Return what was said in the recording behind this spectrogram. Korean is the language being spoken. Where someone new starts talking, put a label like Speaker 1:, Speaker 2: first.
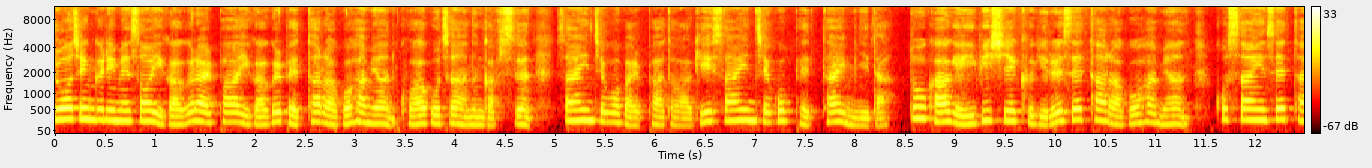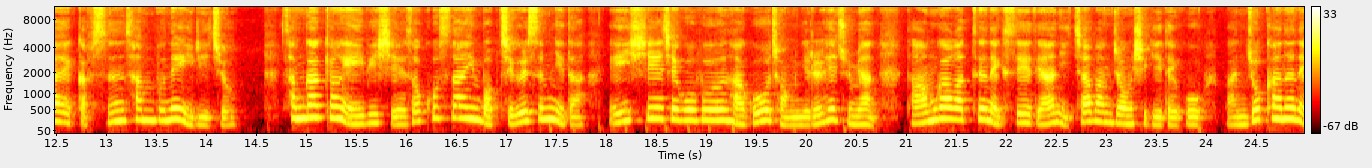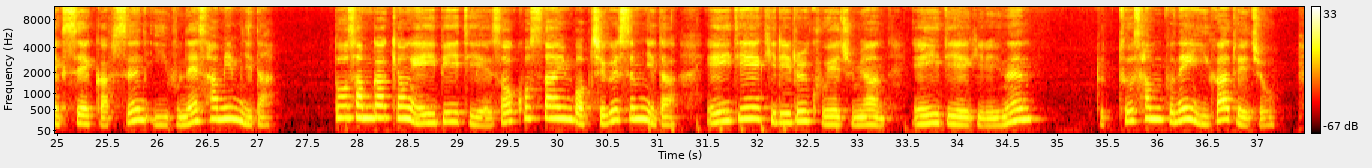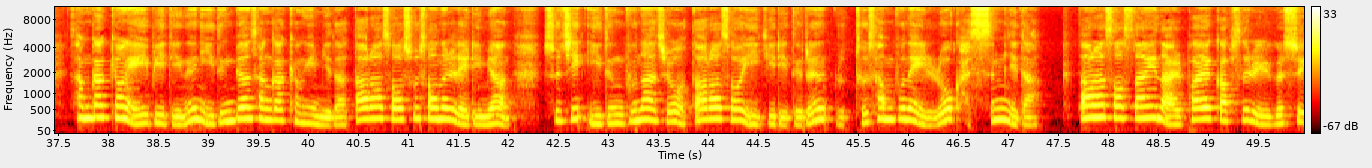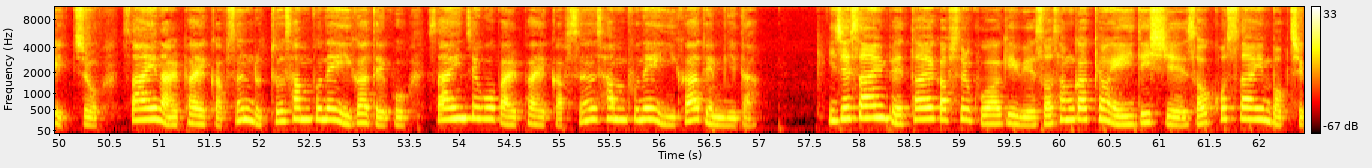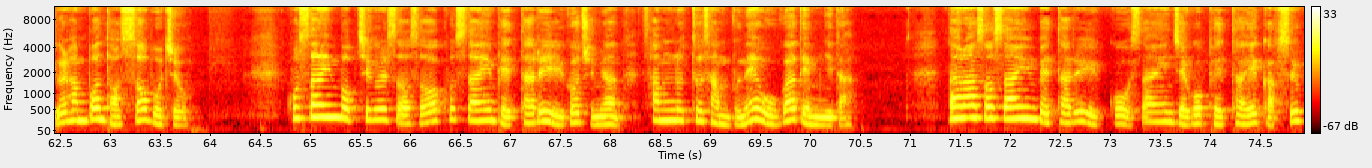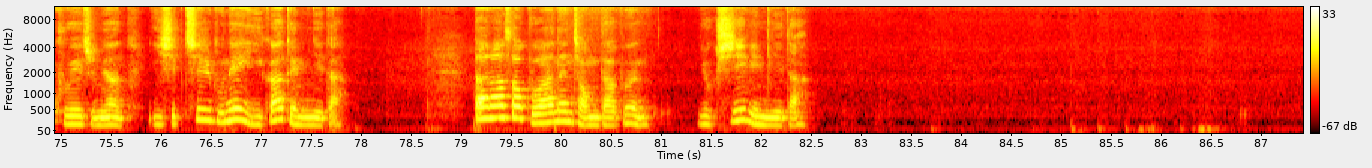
Speaker 1: 주어진 그림에서 이 각을 알파, 이 각을 베타라고 하면 구하고자 하는 값은 사인 제곱 알파 더하기 사인 제곱 베타입니다. 또 각 ABC의 크기를 세타라고 하면 코사인 세타의 값은 3분의 1이죠. 삼각형 ABC에서 코사인 법칙을 씁니다. AC의 제곱은 하고 정리를 해주면 다음과 같은 x에 대한 2차 방정식이 되고 만족하는 x의 값은 2분의 3입니다. 또 삼각형 ABD에서 코사인 법칙을 씁니다. AD의 길이를 구해주면 AD의 길이는 루트 3분의 2가 되죠. 삼각형 ABD는 이등변 삼각형입니다. 따라서 수선을 내리면 수직 이등분하죠. 따라서 이 길이들은 루트 3분의 1로 같습니다. 따라서 사인 알파의 값을 읽을 수 있죠. 사인 알파의 값은 루트 3분의 2가 되고 사인 제곱 알파의 값은 3분의 2가 됩니다. 이제 사인 베타의 값을 구하기 위해서 삼각형 ADC에서 코사인 법칙을 한 번 더 써보죠. 코사인 법칙을 써서 코사인 베타를 읽어주면 3루트 3분의 5가 됩니다. 따라서 사인 베타를 읽고 사인 제곱 베타의 값을 구해주면 27분의 2가 됩니다. 따라서 구하는 정답은 60입니다.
